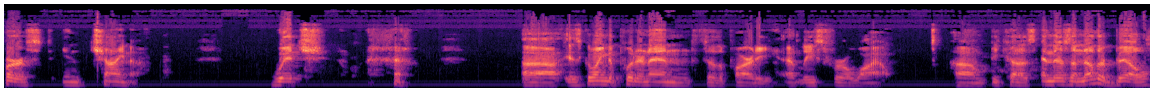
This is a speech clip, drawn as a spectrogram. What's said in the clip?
1st in China, which uh, is going to put an end to the party, at least for a while. Um, because, and there's another bill.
